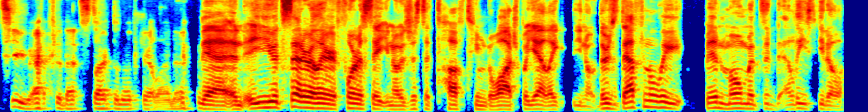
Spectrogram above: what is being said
two after that start to North Carolina. Yeah, and you had said earlier, Florida State, you know, is just a tough team to watch. But yeah, like you know, there's definitely been moments in at least you know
